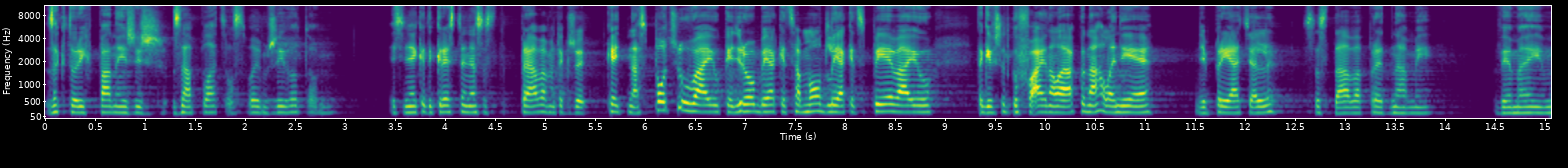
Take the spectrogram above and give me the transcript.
za ktorých Pán Ježiš zaplatil svojim životom. Viete, niekedy kresťania sa správame, takže keď nás počúvajú, keď robia, keď sa modlia, keď spievajú, tak je všetko fajn, ale ako náhle nie, nepriateľ sa stáva pred nami. Vieme im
